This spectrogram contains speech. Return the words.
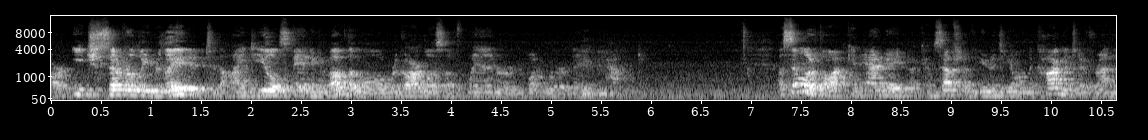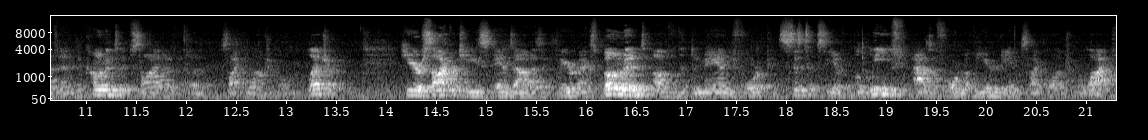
are each severally related to the ideal standing above them all, regardless of when or in what order they mm-hmm. happen. A similar thought can animate a conception of unity on the cognitive rather than the conative side of the psychological ledger. Here, Socrates stands out as a clear exponent of the demand for consistency of belief as a form of unity in psychological life.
